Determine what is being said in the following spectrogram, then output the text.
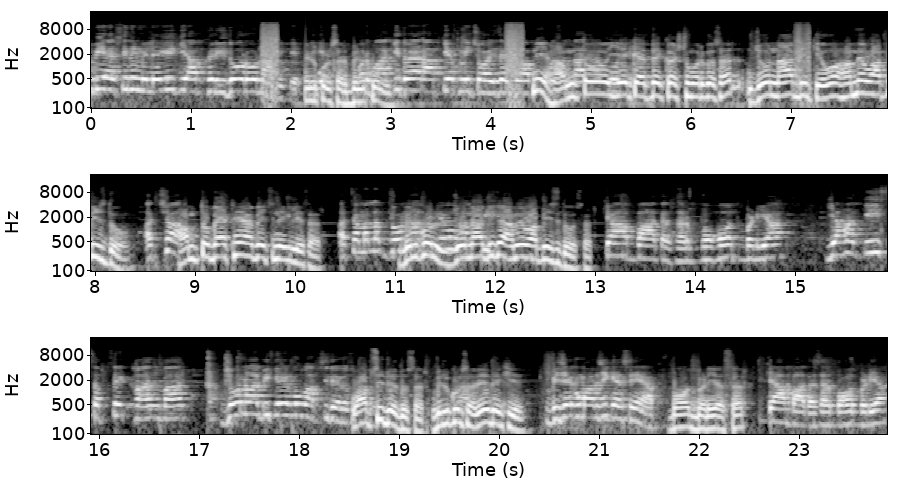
भी ऐसी नहीं मिलेगी कि आप खरीदो और वो ना बिके। बिल्कुल सर, बिल्कुल। और बाकी तो यार आपकी अपनी चॉइस है जो आपको नहीं हम तो ये कहते हैं कस्टमर को सर जो ना बिके वो हमें वापस दो। अच्छा। हम तो बैठे हैं बेचने के लिए सर। अच्छा मतलब जो बिल्कुल जो ना बिके हमें वापस दो सर। क्या बात है सर बहुत बढ़िया। यहाँ की सबसे खास बात जो ना बिके वो वापसी दे दो वापसी दे दो सर। बिल्कुल सर ये देखिए। विजय कुमार जी कैसे हैं आप? बहुत बढ़िया सर। क्या बात है सर बहुत बढ़िया।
